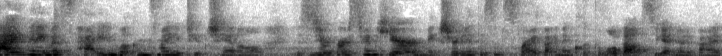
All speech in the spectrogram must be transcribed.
Hi, my name is Patty and welcome to my YouTube channel. If this is your first time here, make sure to hit the subscribe button and click the little bell so you get notified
